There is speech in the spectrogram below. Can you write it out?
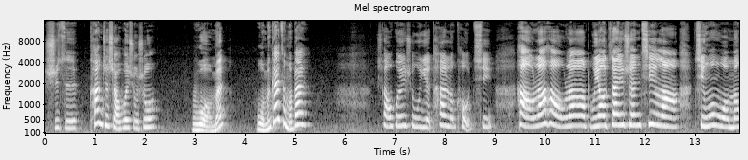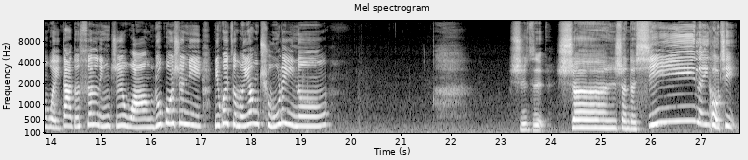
狮子看着小灰鼠说：“我们，我们该怎么办？”小灰鼠也叹了口气：“好了好了，不要再生气了。请问我们伟大的森林之王，如果是你，你会怎么样处理呢？”狮子深深的吸了一口气，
